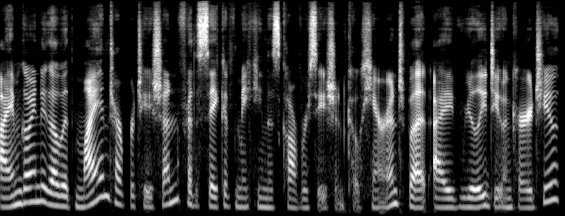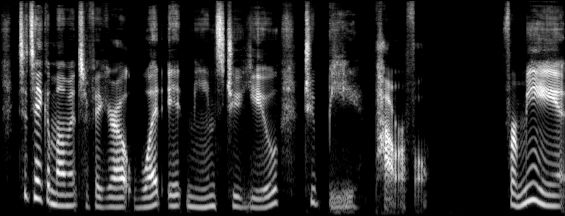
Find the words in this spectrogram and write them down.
I am going to go with my interpretation for the sake of making this conversation coherent, but I really do encourage you to take a moment to figure out what it means to you to be powerful. For me,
